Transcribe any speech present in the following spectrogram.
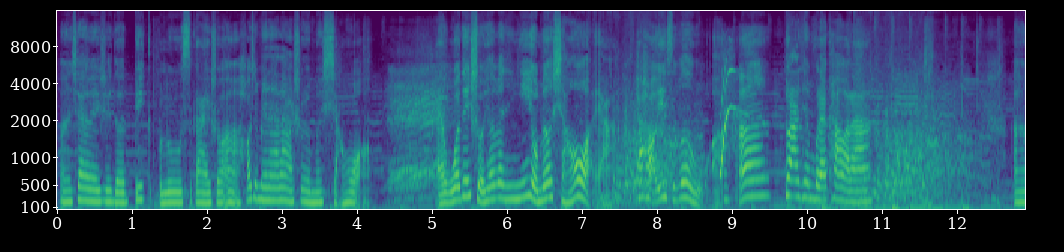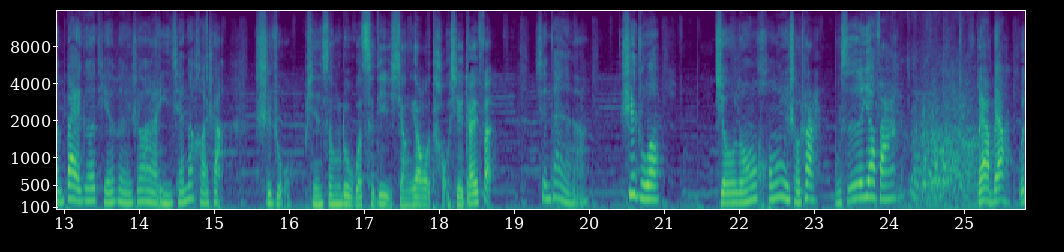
嗯，下一位是 The Big Blue Sky 说，嗯，好久没来啦，说有没有想我？哎，我得首先问你，你有没有想我呀？还好意思问我啊？多少天不来看我啦？嗯，拜哥铁粉说啊，以前的和尚，施主，贫僧路过此地，想要讨些斋饭。现在的呢？施主，九龙红玉手串，五十要发？不要不要，滚！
